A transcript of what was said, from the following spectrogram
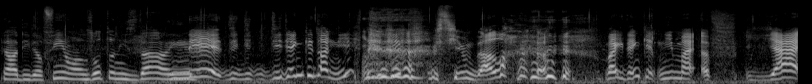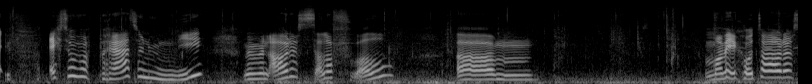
ja, die delfien, wat zotten is dat? hier? Nee, die, die, die denken dat niet. denk. Misschien wel. maar ik denk het niet. Maar eh, ja, echt over praten nu niet. Met mijn ouders zelf wel. Ehm, maar mijn grootouders,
